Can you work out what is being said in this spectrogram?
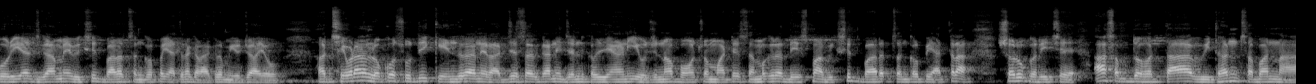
બોરિયાજ ગામે વિકસિત ભારત સંકલ્પ યાત્રા કાર્યક્રમ યોજાયો. છેવાડાના લોકો સુધી કેન્દ્ર અને રાજ્ય સરકારની જનકલ્યાણની યોજનાઓ પહોંચવા માટે સમગ્ર દેશમાં વિકસિત ભારત સંકલ્પ યાત્રા શરૂ કરી છે. આ શબ્દો હતા વિધાનસભાના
